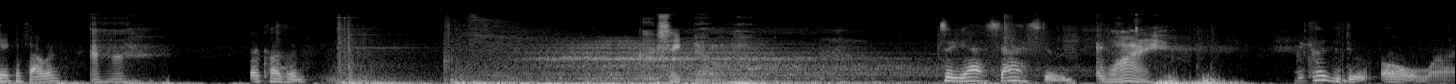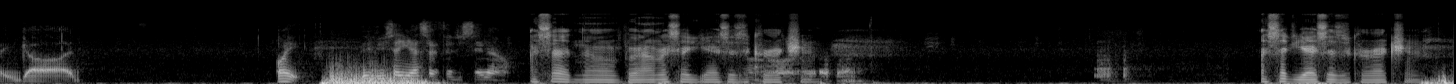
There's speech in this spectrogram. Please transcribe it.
Jacob Fallon? Uh huh. their cousin. I'm say no. So yes, yes, dude. Why? Because, dude, oh my god. Wait, did you say yes or did you say no? I said no, but I'm gonna say yes as a correction. Oh, okay. I said yes as a correction.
